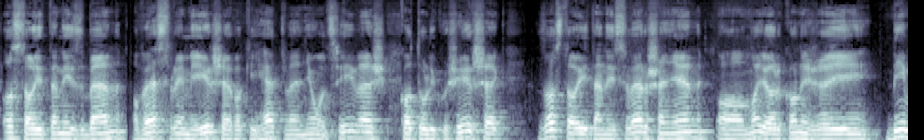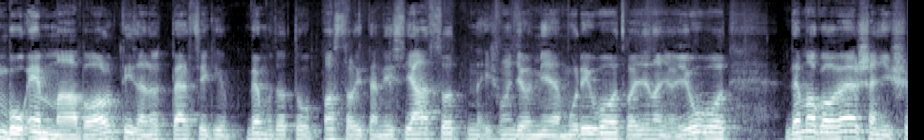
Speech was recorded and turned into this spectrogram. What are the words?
asztali teniszben a Veszprémi érsek, aki 78 éves, katolikus érsek, az asztali tenisz versenyen a magyar kanizsai Bimbo Emmával 15 percig bemutató asztali tenisz játszott, és mondja, hogy milyen muri volt, vagy nagyon jó volt, de maga a verseny is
